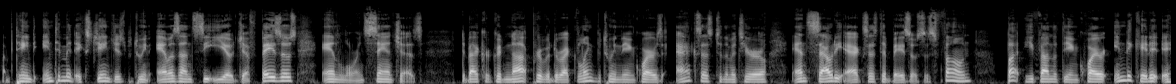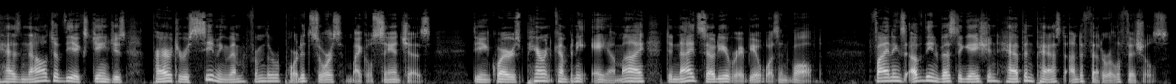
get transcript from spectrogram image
obtained intimate exchanges between Amazon CEO Jeff Bezos and Lauren Sanchez. DeBecker could not prove a direct link between the Enquirer's access to the material and Saudi access to Bezos' phone, but he found that the Enquirer indicated it has knowledge of the exchanges prior to receiving them from the reported source, Michael Sanchez. The Enquirer's parent company, AMI, denied Saudi Arabia was involved. Findings of the investigation have been passed on to federal officials.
